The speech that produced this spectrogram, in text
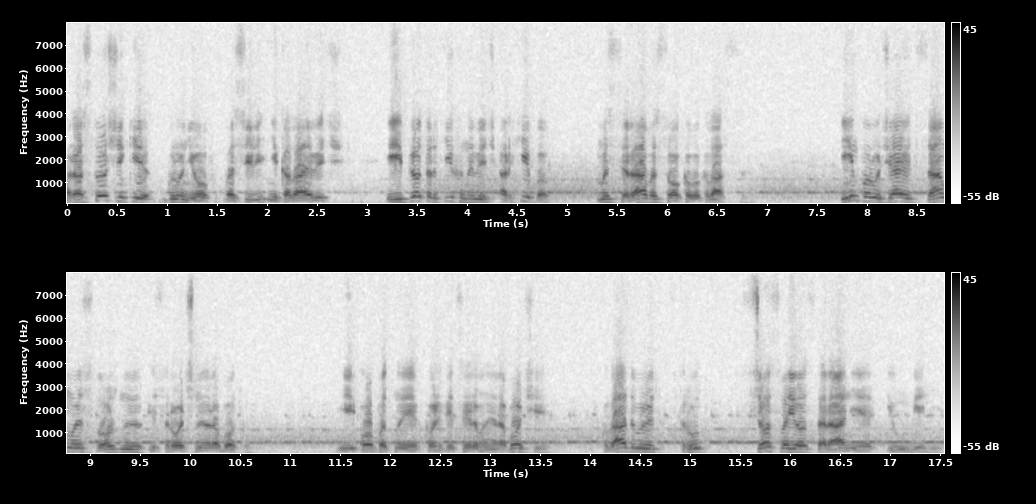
Росточники Грунев Василий Николаевич и Петр Тихонович Архипов – мастера высокого класса. Им поручают самую сложную и срочную работу. И опытные квалифицированные рабочие вкладывают в труд все свое старание и умение.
